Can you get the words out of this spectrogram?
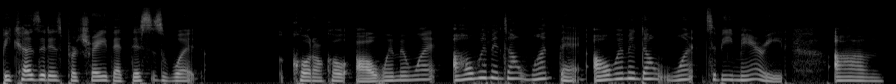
because it is portrayed that this is what quote unquote all women want all women don't want that. All women don't want to be married. Um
